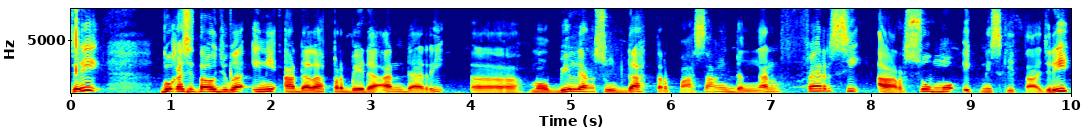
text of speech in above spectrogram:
Jadi, gue kasih tahu juga ini adalah perbedaan dari uh, mobil yang sudah terpasang dengan versi R Sumo Ignis kita. Jadi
